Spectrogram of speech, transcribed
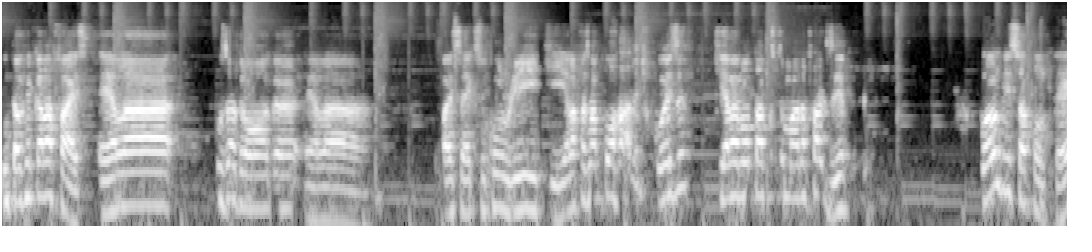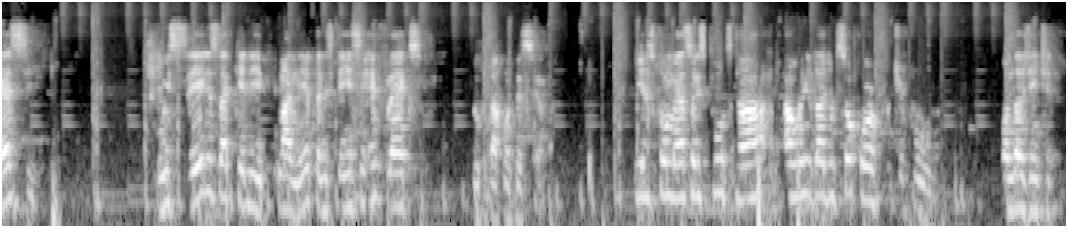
Então o que, que ela faz? Ela usa droga, ela faz sexo com o Rick, ela faz uma porrada de coisa que ela não está acostumada a fazer. Quando isso acontece, os seres daquele planeta eles têm esse reflexo do que está acontecendo. E eles começam a expulsar a unidade do seu corpo. Tipo, quando a gente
